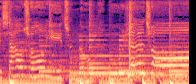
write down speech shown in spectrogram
杯消愁意正浓，无人宠。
